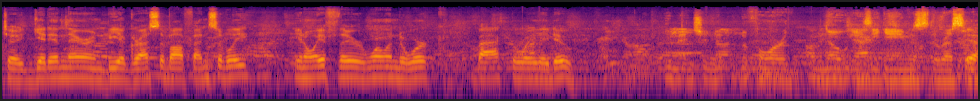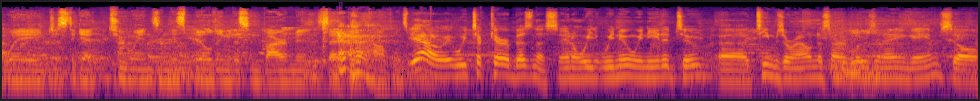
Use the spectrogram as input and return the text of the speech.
to get in there and be aggressive offensively, you know, if they're willing to work back the way they do you mentioned before, no easy games the rest of yeah. the way. Just to get two wins in this building, this environment, is that confidence? Yeah, we, we, took care of business. You know, we, we knew we needed to. Uh, teams around us aren't losing any games, so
